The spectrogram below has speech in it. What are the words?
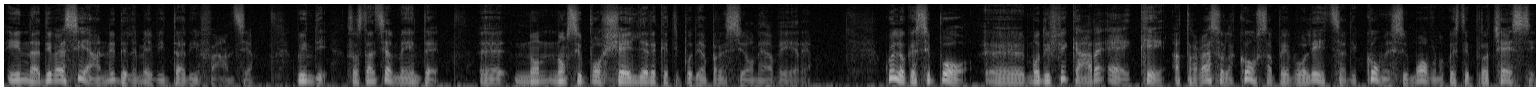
in diversi anni della mia vita di infanzia. Quindi sostanzialmente eh, non, non, si può scegliere che tipo di apprensione avere. Quello che si può eh, modificare è che attraverso la consapevolezza di come si muovono questi processi,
